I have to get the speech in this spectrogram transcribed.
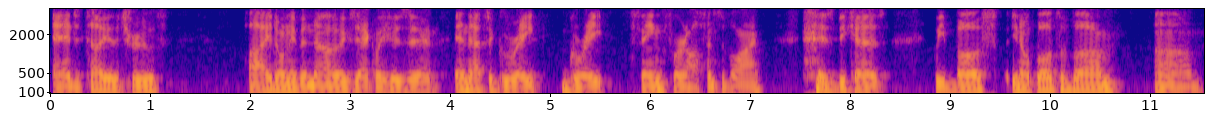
and to tell you the truth, I don't even know exactly who's in, and that's a great, great thing for an offensive line is because we both, you know, both of them um,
